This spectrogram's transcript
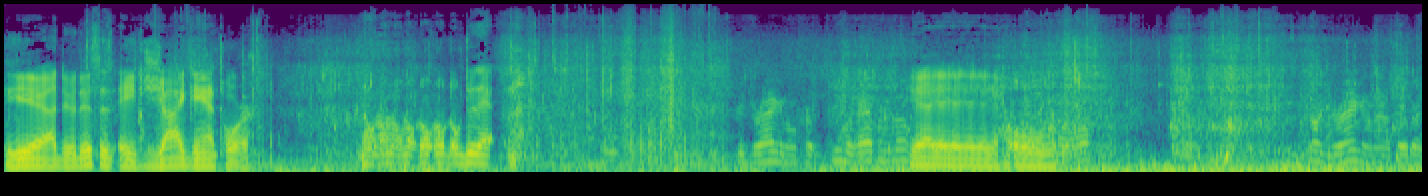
Yeah, dude, this is a gigantor. No, no, no, no, no, no, don't do that. Be dragging them. See what happens though? Yeah, yeah, yeah, yeah, yeah, yeah. Oh. You start dragging them out there about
